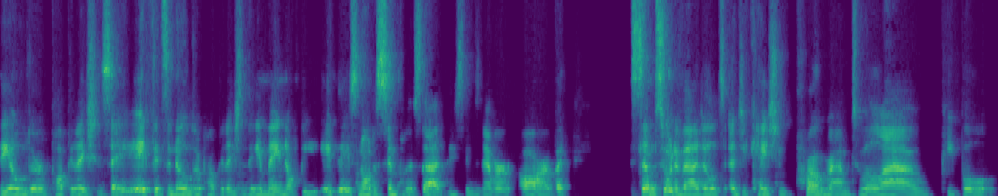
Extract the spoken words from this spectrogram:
the older population? Say, if it's an older population thing, it may not be. It, it's not as simple as that. These things never are, but some sort of adult education program to allow people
